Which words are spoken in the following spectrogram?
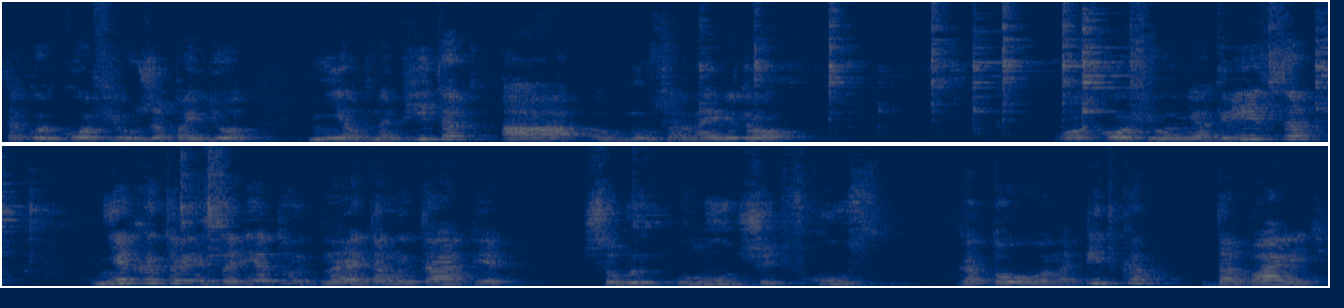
Такой кофе уже пойдет не в напиток, а в мусорное ведро. Вот кофе у меня греется. Некоторые советуют на этом этапе, чтобы улучшить вкус готового напитка, добавить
